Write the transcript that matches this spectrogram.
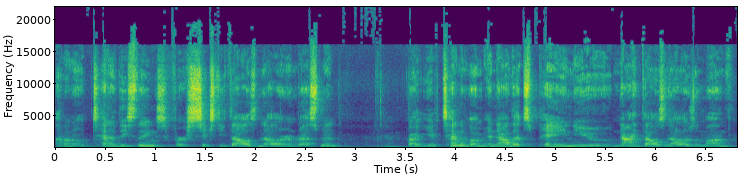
I don't know, 10 of these things for $60,000 investment, yeah. right? You have 10 of them, and now that's paying you $9,000 a month.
